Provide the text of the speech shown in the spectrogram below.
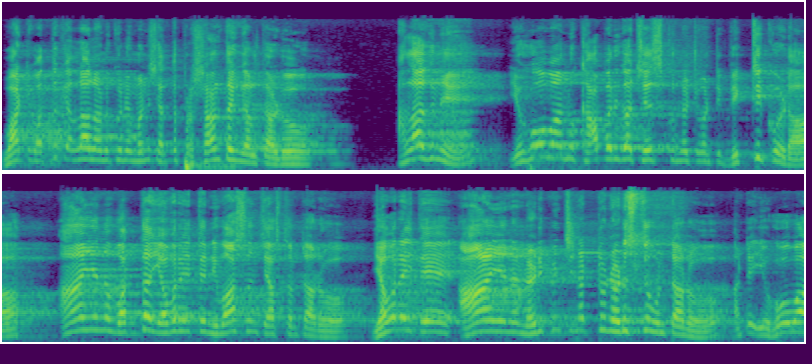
వాటి వద్దకు వెళ్ళాలనుకునే మనిషి ఎంత ప్రశాంతంగా వెళ్తాడో అలాగనే యహోవాను కాపరిగా చేసుకున్నటువంటి వ్యక్తి కూడా ఆయన వద్ద ఎవరైతే నివాసం చేస్తుంటారో ఎవరైతే ఆయన నడిపించినట్టు నడుస్తూ ఉంటారో అంటే యహోవా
